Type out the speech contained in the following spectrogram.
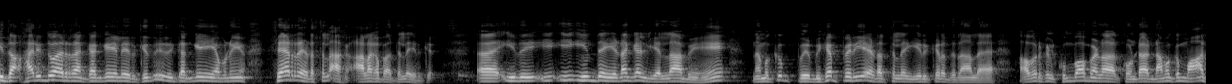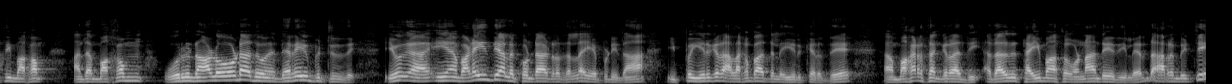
இது ஹரித்வார் கங்கையில் இருக்குது. இது கங்கையும் யமுனையும் சேர்ற இடத்துல அலகாபாத்தில் இருக்குது இது இந்த இடங்கள் எல்லாமே நமக்கு பெ- மிகப்பெரிய இடத்துல இருக்கிறதுனால அவர்கள் கும்பமேளா கொண்டா நமக்கு மாசி மகம் அந்த மகம் ஒரு நாளோடு அது நிறைவு பெற்றுருது இவங்க ஏன் வட இந்தியாவில் கொண்டாடுறதெல்லாம் எப்படின்னா இப்போ இருக்கிற அலகாபாத்தில் இருக்கிறது மகர சங்கராந்தி அதாவது தை மாதம் ஒன்றாந்தேதியிலேருந்து ஆரம்பித்து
